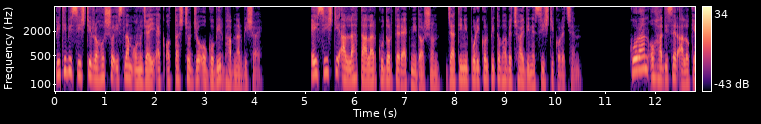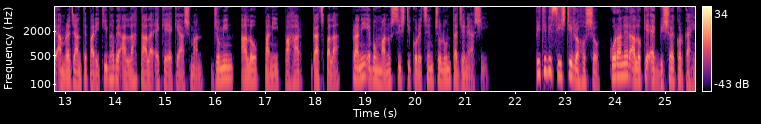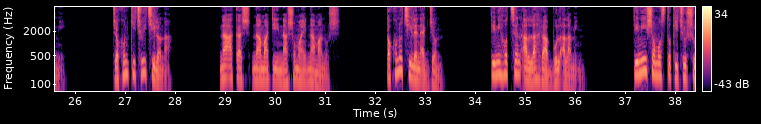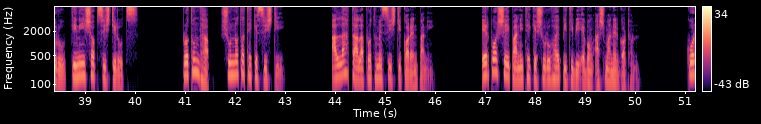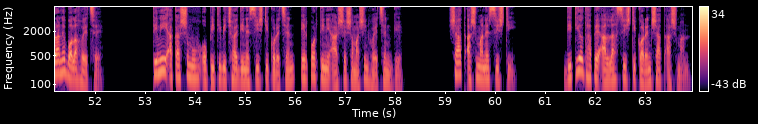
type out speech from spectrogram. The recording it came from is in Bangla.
পৃথিবী সৃষ্টির রহস্য ইসলাম অনুযায়ী এক অত্যাশ্চর্য ও গভীর ভাবনার বিষয়। এই সৃষ্টি আল্লাহ তালার কুদরতের এক নিদর্শন, যা তিনি পরিকল্পিতভাবে ছয় দিনে সৃষ্টি করেছেন। কোরআন ও হাদিসের আলোকে আমরা জানতে পারি কীভাবে আল্লাহ তালা একে একে আসমান, জমিন, আলো, পানি, পাহাড়, গাছপালা প্রাণী এবং মানুষ সৃষ্টি করেছেন, চলুন তা জেনে আসি। পৃথিবী সৃষ্টির রহস্য, কোরআনের আলোকে এক বিস্ময়কর কাহিনী। যখন কিছুই ছিল না না আকাশ, না মাটি, না সময়, না মানুষ, তখনও ছিলেন একজন। তিনি হচ্ছেন আল্লাহ রাব্বুল আলামিন। তিনিই সমস্ত কিছুর শুরু, তিনিই সব সৃষ্টির উৎস। প্রথম ধাপ, শূন্যতা থেকে সৃষ্টি। আল্লাহ তালা প্রথমে সৃষ্টি করেন পানি। এরপর সেই পানি থেকে শুরু হয় পৃথিবী এবং আসমানের গঠন। কোরআনে বলা হয়েছে, তিনিই আকাশসমূহ ও পৃথিবী ছয় দিনে সৃষ্টি করেছেন, এরপর তিনি আরশে সমাসীন হয়েছেন গে। সাত আসমানের সৃষ্টি। দ্বিতীয় ধাপে আল্লাহ সৃষ্টি করেন সাত আসমান।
